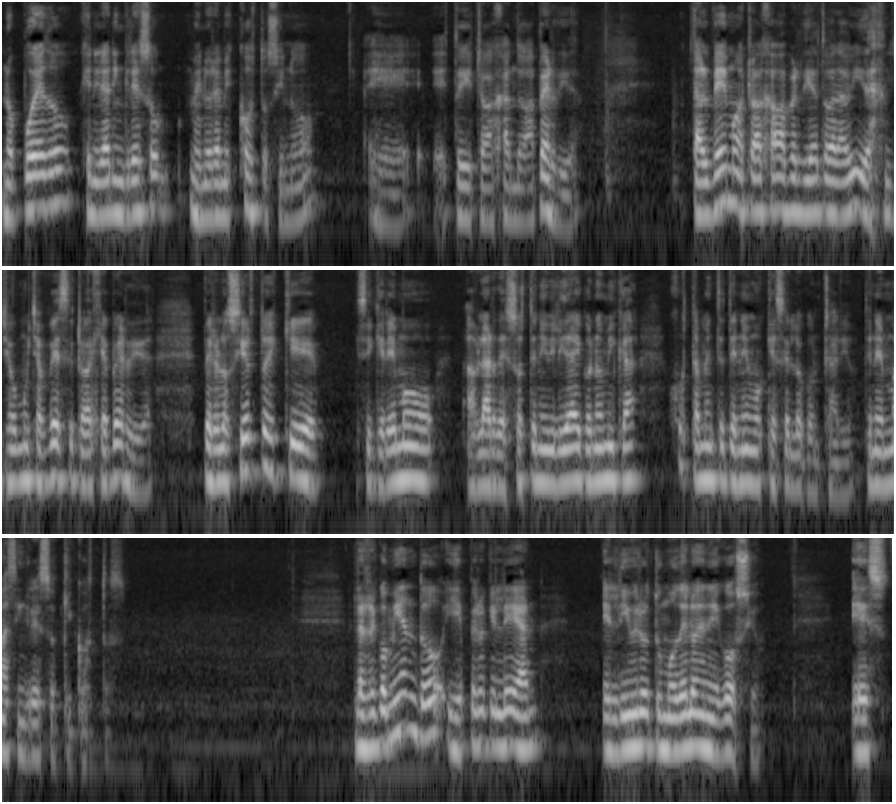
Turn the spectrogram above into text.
no puedo generar ingresos menores a mis costos, sino eh, estoy trabajando a pérdida. Tal vez hemos trabajado a pérdida toda la vida, yo muchas veces trabajé a pérdida, pero lo cierto es que si queremos hablar de sostenibilidad económica, justamente tenemos que hacer lo contrario, tener más ingresos que costos. Les recomiendo y espero que lean el libro Tu modelo de negocio. Es,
